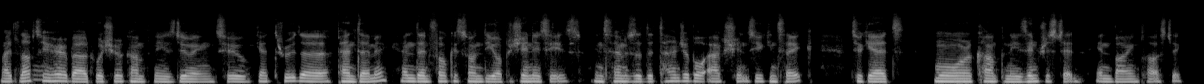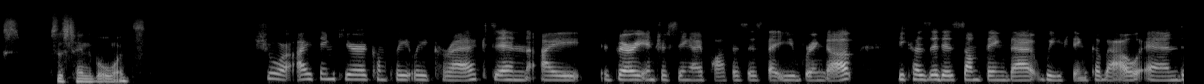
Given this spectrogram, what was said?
I'd love to hear about what your company is doing to get through the pandemic and then focus on the opportunities in terms of the tangible actions you can take to get more companies interested in buying plastics, sustainable ones. Sure, I think you're completely correct. And I, very interesting hypothesis that you bring up because it is something that we think about. And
